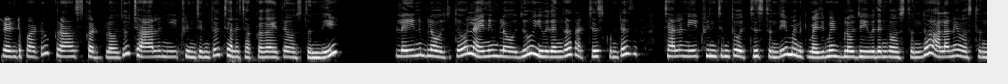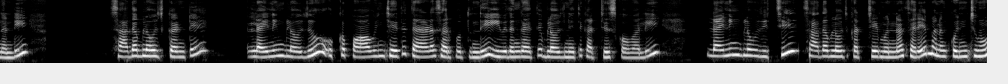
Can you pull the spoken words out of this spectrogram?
ఫ్రంట్ పాటు క్రాస్ కట్ బ్లౌజు చాలా నీట్ ఫినిషింగ్తో చాలా చక్కగా అయితే వస్తుంది. ప్లెయిన్ బ్లౌజ్తో లైనింగ్ బ్లౌజు ఈ విధంగా కట్ చేసుకుంటే చాలా నీట్ ఫినిషింగ్తో వచ్చేస్తుంది. మనకి మెజర్మెంట్ బ్లౌజ్ ఈ విధంగా వస్తుందో అలానే వస్తుందండి. సాదా బ్లౌజ్ కంటే లైనింగ్ బ్లౌజు ఒక పావు ఇంచ్ అయితే తేడా సరిపోతుంది. ఈ విధంగా అయితే బ్లౌజ్ని అయితే కట్ చేసుకోవాలి. లైనింగ్ బ్లౌజ్ ఇచ్చి సాదా బ్లౌజ్ కట్ చేయమన్నా సరే మనం కొంచెము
